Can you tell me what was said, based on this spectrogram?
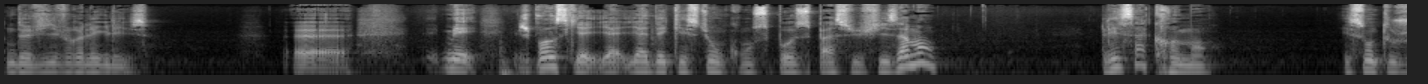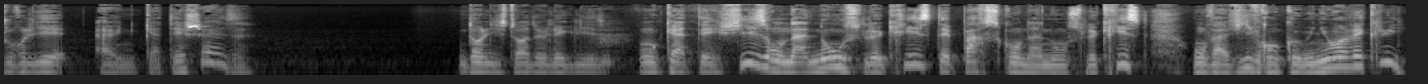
de vivre l'Église. Euh, mais je pense qu'il y, y, a des questions qu'on se pose pas suffisamment. Les sacrements, ils sont toujours liés à une catéchèse. Dans l'histoire de l'Église, on catéchise, on annonce le Christ, et parce qu'on annonce le Christ, on va vivre en communion avec lui.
